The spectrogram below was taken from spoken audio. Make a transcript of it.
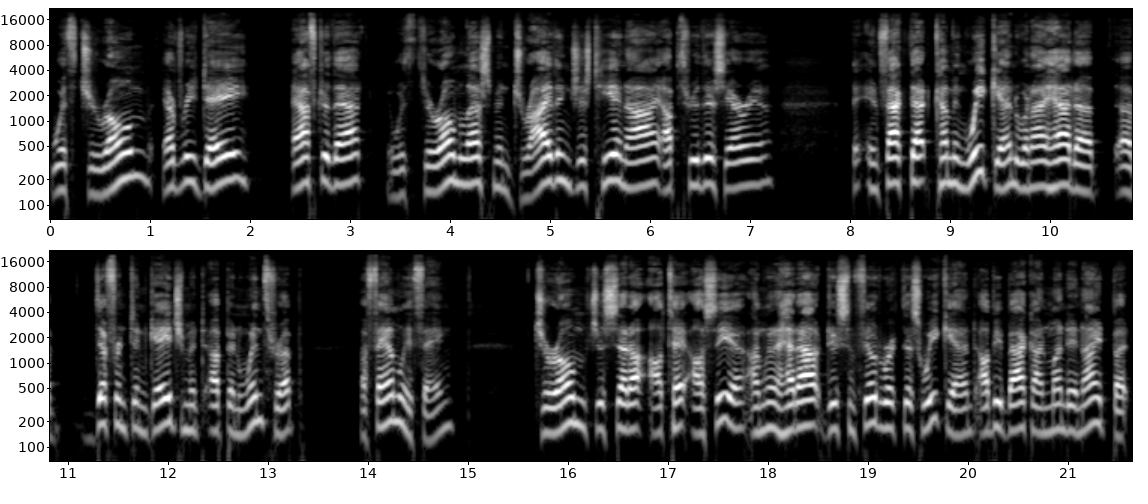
with Jerome every day after that, with Jerome Lesemann driving just he and I up through this area. In fact, that coming weekend when I had a, a different engagement up in Winthrop, a family thing, Jerome just said, "I'll ta- I'll see you. I'm going to head out do some field work this weekend. I'll be back on Monday night, but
